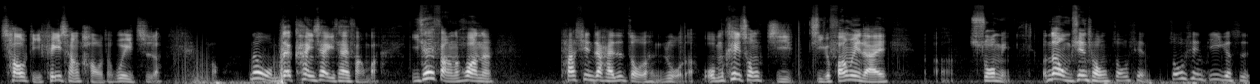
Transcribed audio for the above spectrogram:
抄底非常好的位置了。好，那我们再看一下以太坊吧。以太坊的话呢，它现在还是走得很弱的。我们可以从几几个方面来。呃，说明。那我们先从周线，周线第一个是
